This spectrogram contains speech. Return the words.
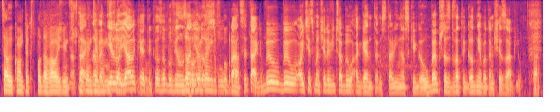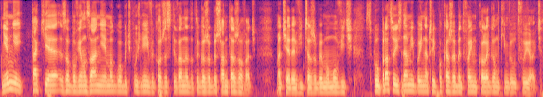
Cały kontekst podawałeś, więc no już tak, nie będziemy... Nawet nie lojalkę, tylko zobowiązanie, zobowiązanie do, do, współpracy. Tak, był, był, ojciec Macierewicza był agentem stalinowskiego UB przez dwa tygodnie, potem się zabił. Tak. Niemniej takie zobowiązanie mogło być później wykorzystywane do tego, żeby szantażować Macierewicza, żeby mu mówić współpracuj z nami, bo inaczej pokażemy twoim kolegom, kim był twój ojciec.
